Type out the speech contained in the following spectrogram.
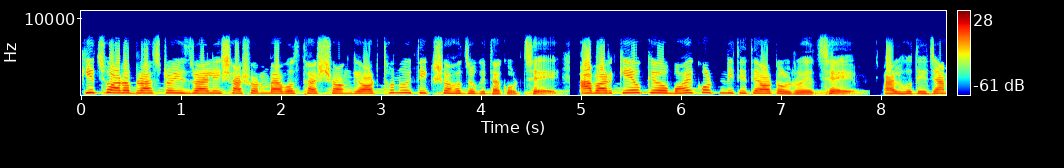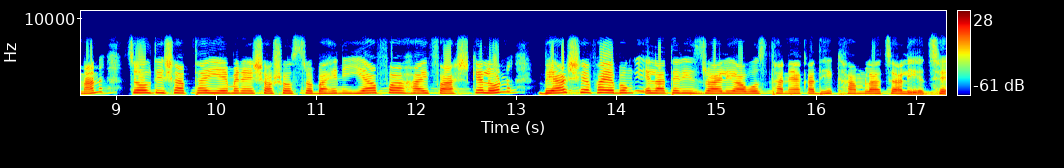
কিছু আরব রাষ্ট্র ইসরায়েলি শাসন ব্যবস্থার সঙ্গে অর্থনৈতিক সহযোগিতা করছে। আবার কেউ কেউ বয়কট নীতিতে অটল রয়েছে। আলহুতি জানান, চলতি সপ্তাহে ইয়েমেনের সশস্ত্র বাহিনী ইয়াফা, হাইফা, আশকেলন বেয়ারশেফা এবং এলাতের ইসরায়েলি অবস্থানে একাধিক হামলা চালিয়েছে।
